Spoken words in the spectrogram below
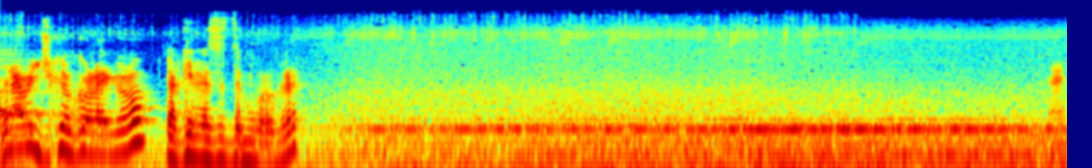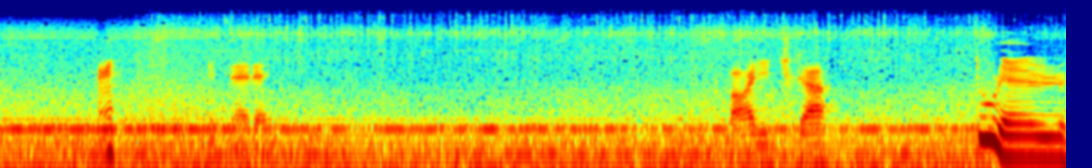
Zdravíčko, kolego. Taky vezete burger? Ne? Ne? Nic nejde. Pohodička. Tunel.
